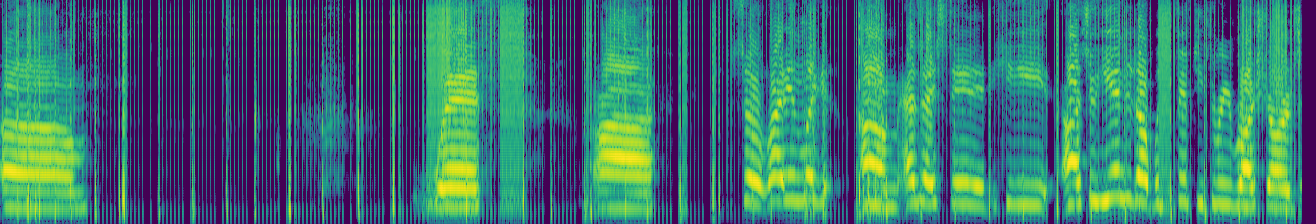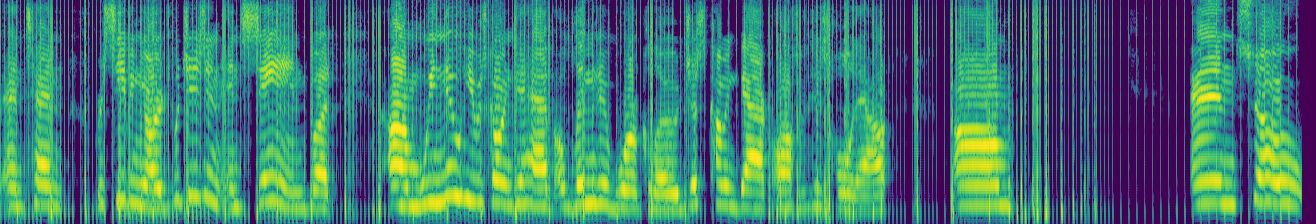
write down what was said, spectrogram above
um, with uh, so I mean like um as I stated he uh so he ended up with 53 rush yards and 10 receiving yards, which isn't insane, but um, we knew he was going to have a limited workload just coming back off of his holdout. Um, and so,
